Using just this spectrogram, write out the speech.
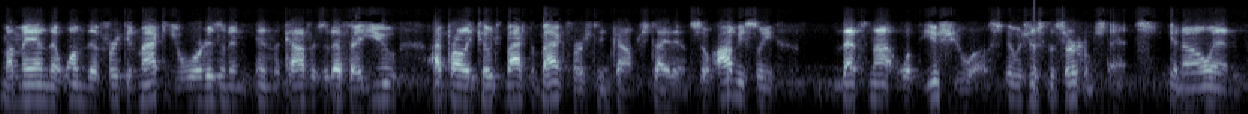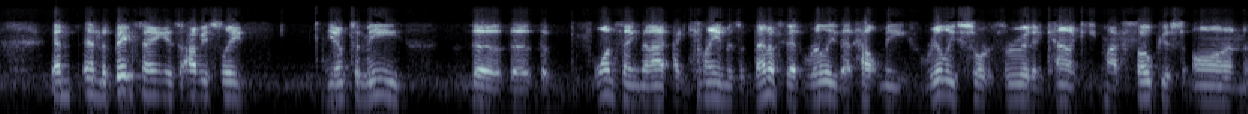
my man that won the freaking Mackey Award isn't in, in the conference at FAU, I probably coach back to back first team conference tight ends. So obviously, that's not what the issue was. It was just the circumstance, you know. And and and the big thing is obviously, you know, to me, the the the one thing that I, I claim as a benefit really that helped me really sort through it and kind of keep my focus on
